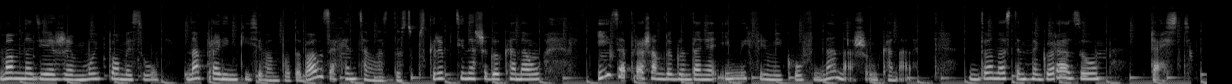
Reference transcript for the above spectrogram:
Mam nadzieję, że mój pomysł na pralinki się Wam podobał. Zachęcam Was do subskrypcji naszego kanału i zapraszam do oglądania innych filmików na naszym kanale. Do następnego razu. Cześć!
